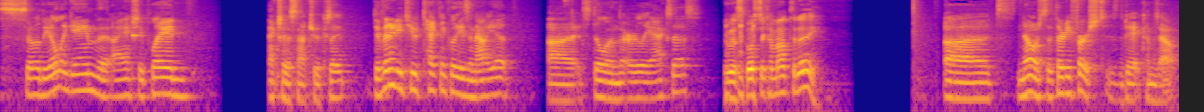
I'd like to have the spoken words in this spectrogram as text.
so the only game that I actually played, actually that's not true because I Divinity Two technically isn't out yet. Uh, it's still in the early access. It was supposed to come out today. Uh, it's, no, it's the thirty first is the day it comes out.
